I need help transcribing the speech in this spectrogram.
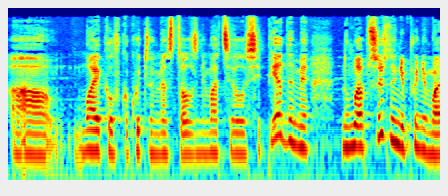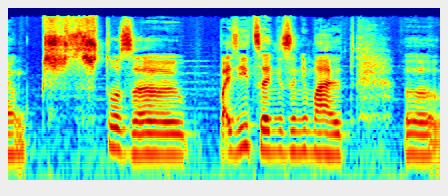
а Майкл в какой-то момент стал заниматься велосипедами, но мы абсолютно не понимаем, что за позиции они занимают, э,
